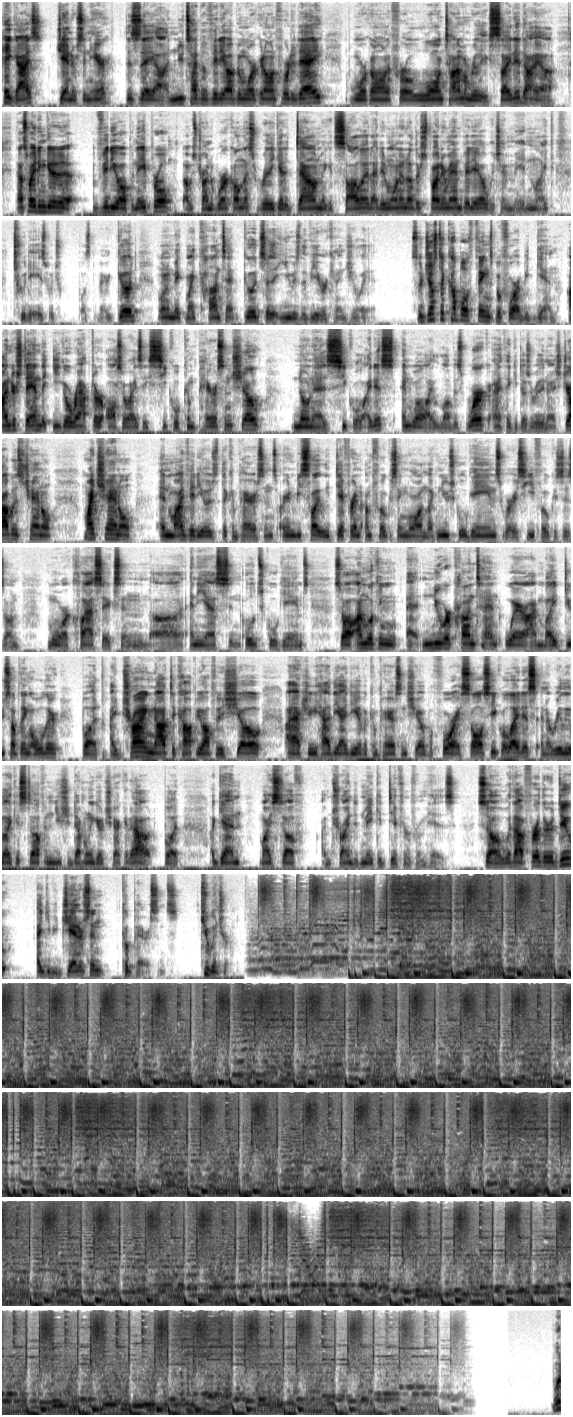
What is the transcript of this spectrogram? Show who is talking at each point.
Speaker 1: Hey guys, Janderson here. This is a uh, new type of video I've been working on for today. Been working on it for a long time. I'm really excited. I uh, that's why I didn't get a video up in April. I was trying to work on this, really get it down, make it solid. I didn't want another Spider-Man video, which I made in like two days, which wasn't very good. I want to make my content good so that you as the viewer can enjoy it. So just a couple of things before I begin. I understand that Egoraptor also has a sequel comparison show known as Sequelitis, and while I love his work and I think he does a really nice job with his channel, my channel and my videos, the comparisons, are going to be slightly different. I'm focusing more on like new school games, whereas he focuses on more classics and uh, NES and old school games. So I'm looking at newer content where I might do something older, but I'm trying not to copy off his show. I actually had the idea of a comparison show before I saw Sequelitis, and I really like his stuff, and you should definitely go check it out. But again, my stuff, I'm trying to make it different from his. So without further ado, I give you Janderson comparisons. Cue intro.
